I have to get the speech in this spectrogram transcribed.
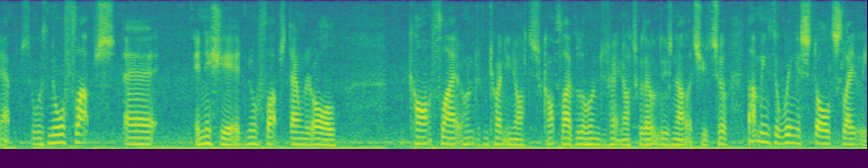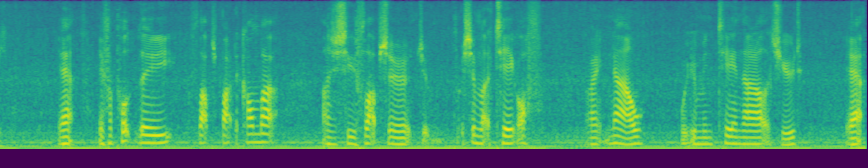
Yeah, so with no flaps uh, initiated, no flaps down at all. We can't fly at 120 knots, we can't fly below 120 knots without losing altitude. So that means the wing is stalled slightly. Yeah, if I put the flaps back to combat, as you see the flaps are similar to takeoff. Right now, we can maintain that altitude. Yeah,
